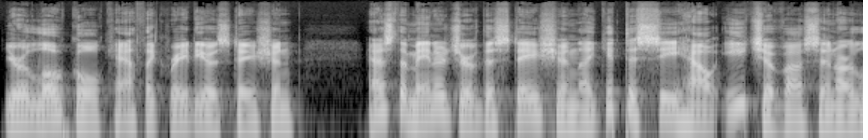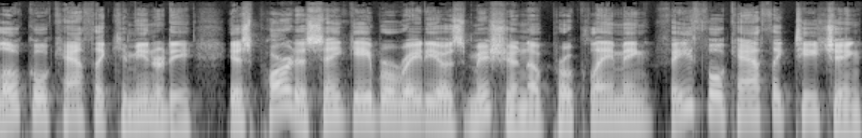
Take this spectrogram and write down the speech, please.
your local Catholic radio station. As the manager of the station, I get to see how each of us in our local Catholic community is part of St. Gabriel Radio's mission of proclaiming faithful Catholic teaching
